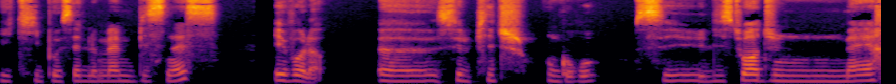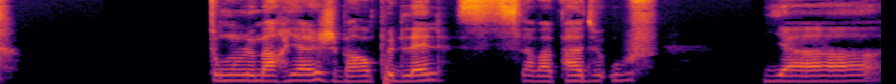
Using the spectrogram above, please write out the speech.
et qui possèdent le même business. Et voilà, c'est le pitch en gros. C'est l'histoire d'une mère dont le mariage bah, un peu de l'aile, ça va pas de ouf. Il y a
